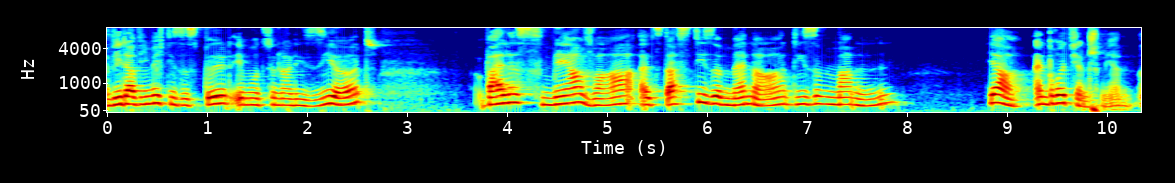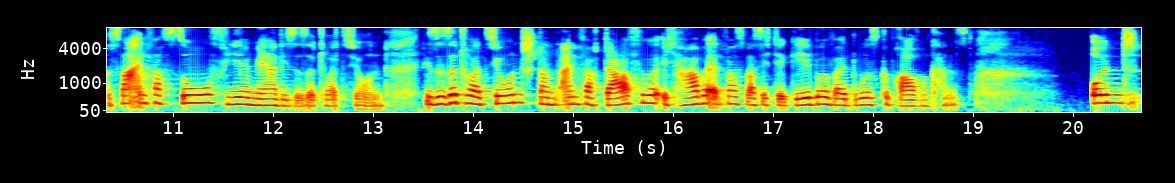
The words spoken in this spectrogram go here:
wieder, wie mich dieses Bild emotionalisiert weil es mehr war, als dass diese Männer diesem Mann ja, ein Brötchen schmieren. Es war einfach so viel mehr, diese Situation. Diese Situation stand einfach dafür, ich habe etwas, was ich dir gebe, weil du es gebrauchen kannst. Und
